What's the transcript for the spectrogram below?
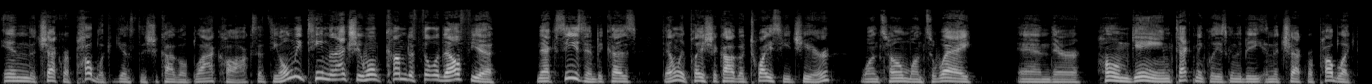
in the Czech Republic against the Chicago Blackhawks. That's the only team that actually won't come to Philadelphia next season because they only play Chicago twice each year, once home, once away, and their home game technically is going to be in the Czech Republic.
